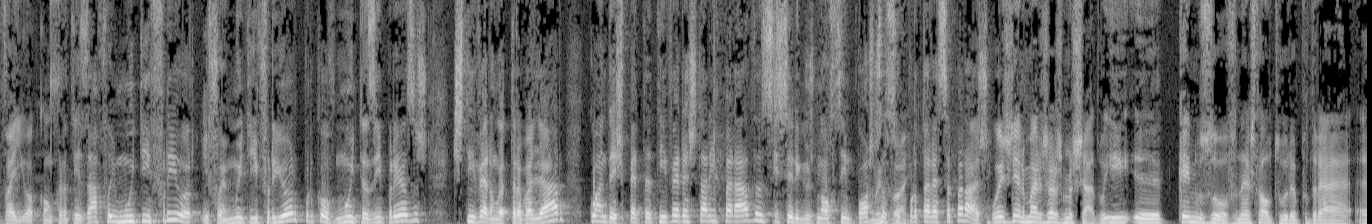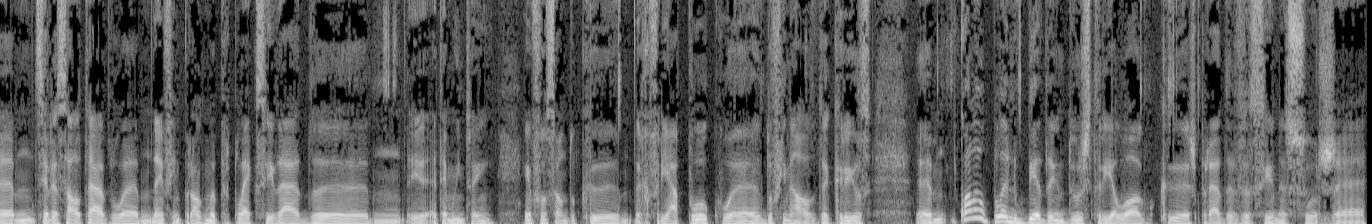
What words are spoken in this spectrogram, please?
veio a concretizar foi muito inferior. E foi muito inferior porque houve muitas empresas que estiveram a trabalhar quando a expectativa era estarem paradas e serem os nossos impostos muito a suportar bem. essa paragem. O engenheiro Mário Jorge Machado, e uh, quem nos ouve nesta altura poderá uh, ser assaltado, uh, enfim, por alguma perplexidade, até muito em, em função do que referi há pouco, do final da crise. Qual é o plano B da indústria logo que a esperada vacina surja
